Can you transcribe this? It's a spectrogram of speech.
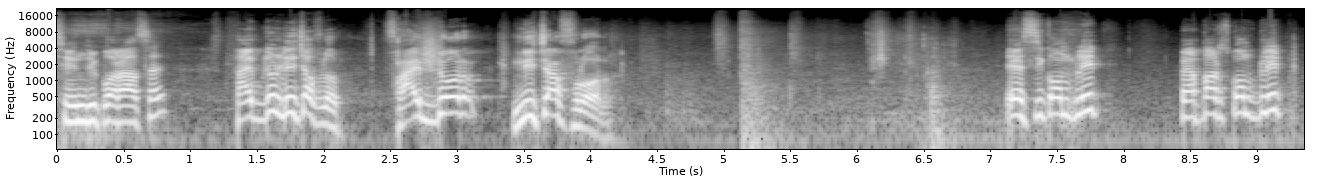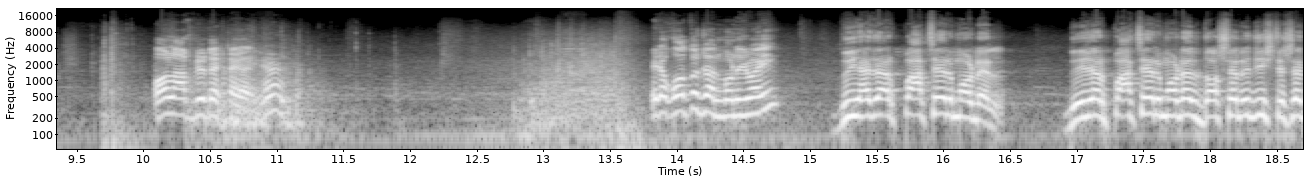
সিএনজি করা আছে। ফাইভ ডোর নিচা ফ্লোর ফাইভ ডোর নিচা floor AC complete papers complete all update একটা গাড়ি হ্যাঁ? এটা কত চান মনির ভাই? দুই হাজার পাঁচের মডেল। দুই হাজার পাঁচের মডেল দশের রেজিস্ট্রেশন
